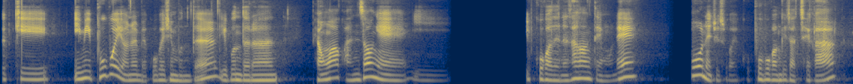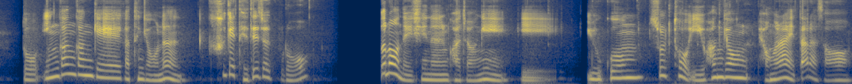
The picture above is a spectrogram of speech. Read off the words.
특히 이미 부부의 연을 맺고 계신 분들, 이분들은 병화 관성에 이 입고가 되는 상황 때문에 소원해질 수가 있고 부부관계 자체가 또 인간관계 같은 경우는 크게 대대적으로 끊어내시는 과정이 이 유금, 술토 이 환경 변화에 따라서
